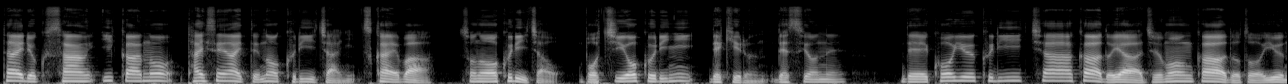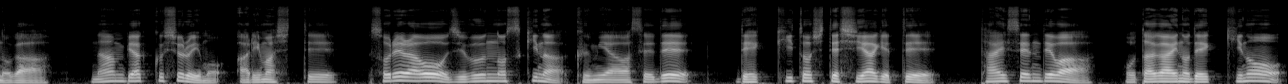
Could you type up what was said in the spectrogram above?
体力3以下の対戦相手のクリーチャーに使えば、そのクリーチャーを墓地送りにできるんですよね。で、こういうクリーチャーカードや呪文カードというのが何百種類もありまして、それらを自分の好きな組み合わせでデッキとして仕上げて、対戦ではお互いのデッキの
